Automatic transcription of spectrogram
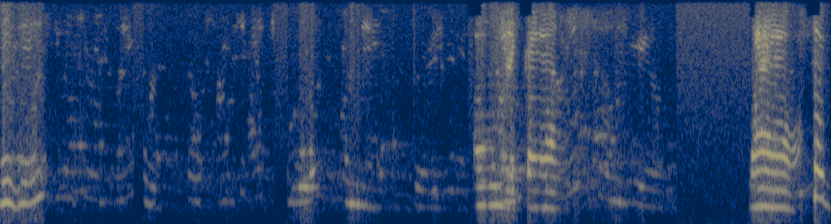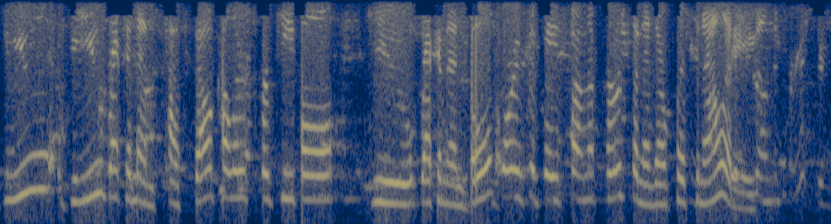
Mhm. Oh my God. Wow. So do you do you recommend pastel colors for people? Do you recommend bold, or is it based on the person and their personality? Based on the person.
